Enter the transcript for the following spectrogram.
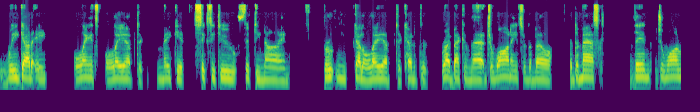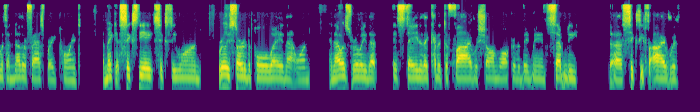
we got a Lance layup to make it 62-59. Bruton got a layup to cut it to, right back in that. Jawan answered the bell. The Domask, then Jawan with another fast break point and make it 68 61. Really started to pull away in that one. And that was really that it stayed. They cut it to five with Sean Walker, the big man, 70 uh, 65 with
